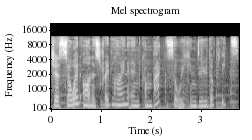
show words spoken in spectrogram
Just sew it on a straight line and come back so we can do the pleats.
